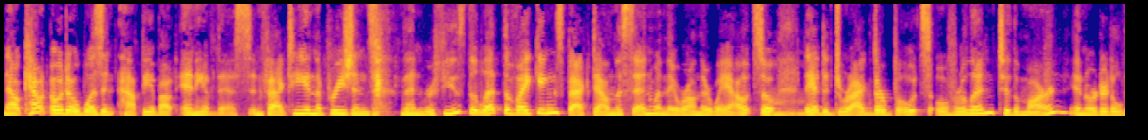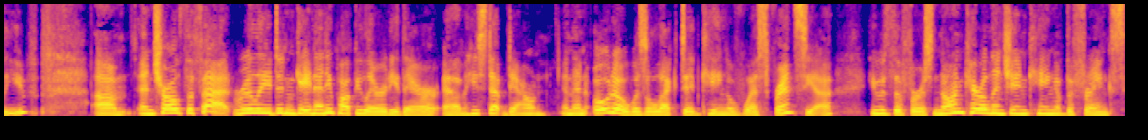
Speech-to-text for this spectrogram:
Now, Count Odo wasn't happy about any of this. In fact, he and the Parisians then refused to let the Vikings back down the Seine when they were on their way out. So mm. they had to drag their boats overland to the Marne in order to leave. Um, and Charles the Fat really didn't gain any popularity there. Um, he stepped down. And then Odo was elected king of West Francia. He was the first non non Carolingian king of the Franks,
